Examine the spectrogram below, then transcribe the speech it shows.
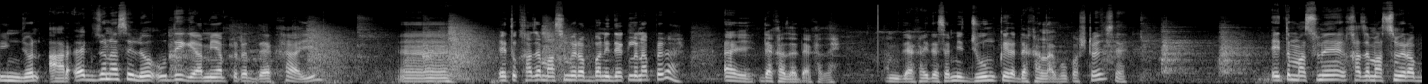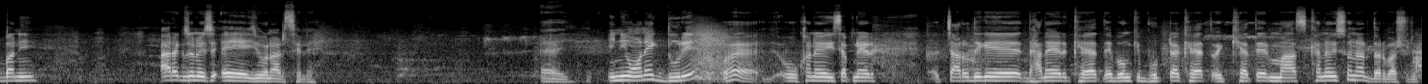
তিনজন, আর একজন আছিল ওদিকে, আমি আপনারা দেখাই। এই তো খাজা মাসুমের রব্বানি দেখলেন আপনারা? এই, দেখা যায় দেখা যায়। আমি দেখাইতেছি, আমি জুম করে দেখান লাগবো, কষ্ট হয়েছে? এই তো মাসুমে, খাজা মাসুমের রব্বানি। আরেকজন হয়েছে, এই যে ওনার ছেলে। এই, ইনি অনেক দূরে হ্যাঁ ওখানে হয়েছে আপনার চারোদিকে ধানের ক্ষেত এবং কি ভুট্টা ক্ষেত, ওই ক্ষেতের মাঝখানে হয়েছে ওনার দরবার শরীফ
